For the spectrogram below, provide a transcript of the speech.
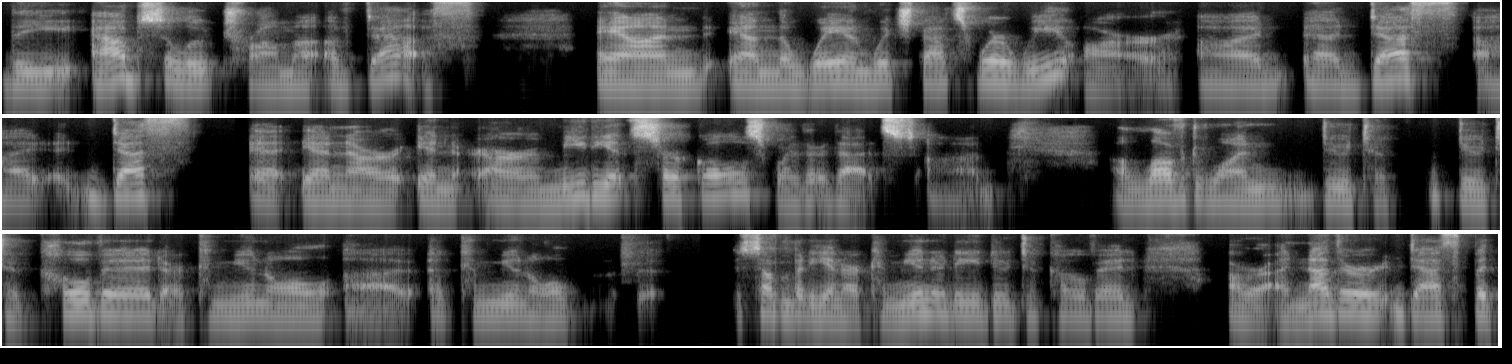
the absolute trauma of death and and the way in which that's where we are uh, uh, death uh, death in our in our immediate circles whether that's um, a loved one due to due to covid or communal uh, a communal somebody in our community due to covid or another death but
